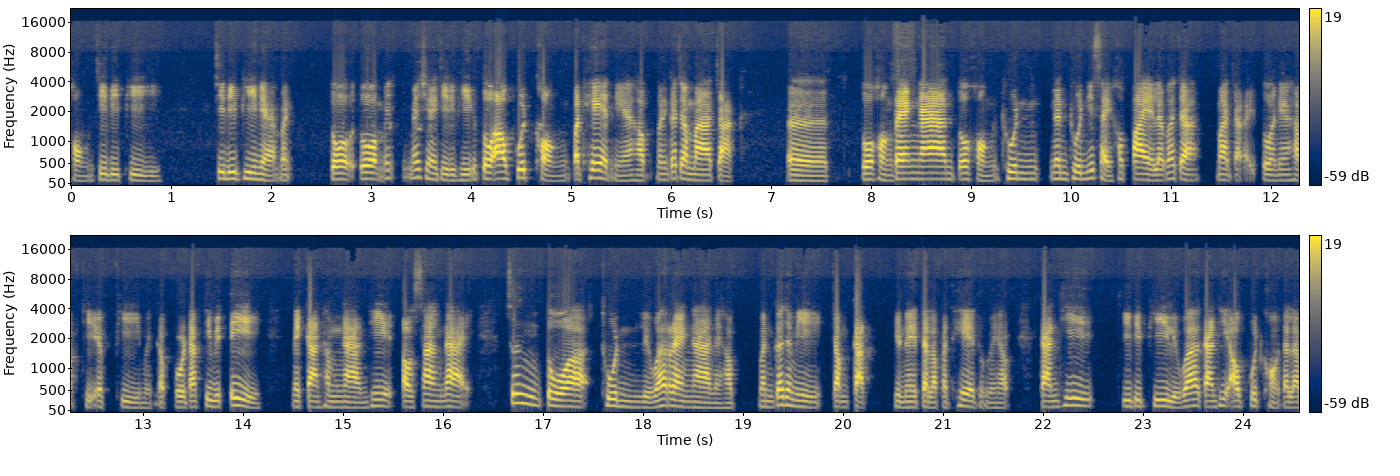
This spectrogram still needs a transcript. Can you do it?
ของ GDP GDP เนี่ยมันตัวตัวไม่ไม่เชิง GDP ตัว output ของประเทศเนี่ยครับมันก็จะมาจากเอ่อตัวของแรงงานตัวของทุนเงินทุนที่ใส่เข้าไป แล้วก็จะมาจากไอ้ตัวเนี้ครับ TFP เหมือนกับ productivity ในการทำงานที่เราสร้างได้ ซึ่งตัวทุนหรือว่าแรงงานนะครับ มันก็จะมีจำกัด อยู่ในแต่ละประเทศถูกไหมครับ การที่ GDP หรือว่าการที่ output ของแต่ละ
